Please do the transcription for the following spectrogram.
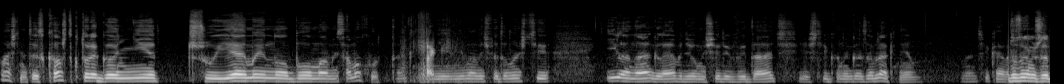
Właśnie, to jest koszt, którego nie czujemy, no bo mamy samochód, tak? Tak. Nie, nie mamy świadomości, ile nagle będziemy musieli wydać, jeśli go nagle zabraknie. No, ciekawe. Rozumiem, że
